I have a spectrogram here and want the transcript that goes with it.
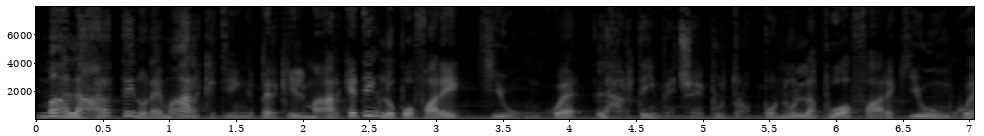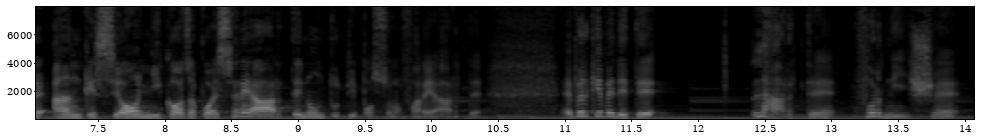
Ma l'arte non è marketing, perché il marketing lo può fare chiunque, l'arte invece purtroppo non la può fare chiunque, anche se ogni cosa può essere arte, non tutti possono fare arte. E perché vedete, l'arte fornisce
